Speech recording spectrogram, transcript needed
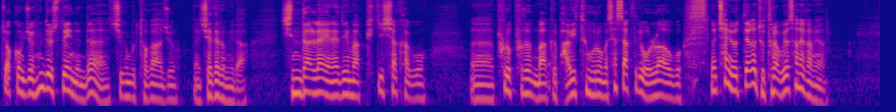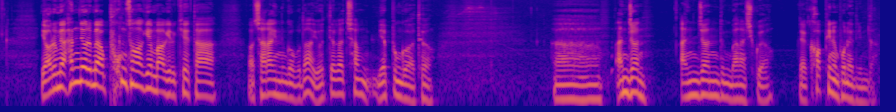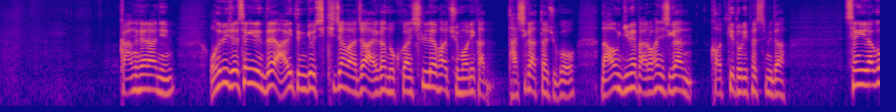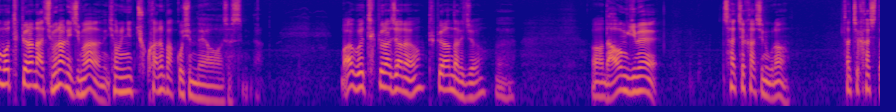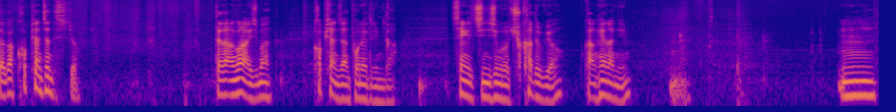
조금 좀 힘들 수도 있는데, 지금부터가 아주 네, 제대로입니다. 진달래 얘네들이 막 피기 시작하고, 에, 푸릇푸릇 막 그 바위 틈으로 막 새싹들이 올라오고 참 요때가 좋더라고요 산에 가면 여름에 한여름에 막 풍성하게 막 이렇게 다 어, 자라 있는 것보다 요때가 참 예쁜 것 같아요. 아, 안전 안전 등반하시고요. 네, 커피는 보내드립니다. 강혜나님 오늘 이 제 생일인데 아이 등교 시키자마자 아이가 놓고 간 실내화 주머니 가, 다시 갖다 주고 나온 김에 바로 한 시간 걷기 돌입했습니다. 생일이라고 뭐 특별한 아침은 아니지만 현우님 축하는 받고 싶네요. 하셨습니다. 아, 왜 특별하지 않아요? 특별한 날이죠. 네. 어, 나온 김에 산책하시는구나. 산책하시다가 커피 한 잔 드시죠. 대단한 건 아니지만 커피 한 잔 보내드립니다. 생일 진심으로 축하드리고요. 강혜나님. 음. 음.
